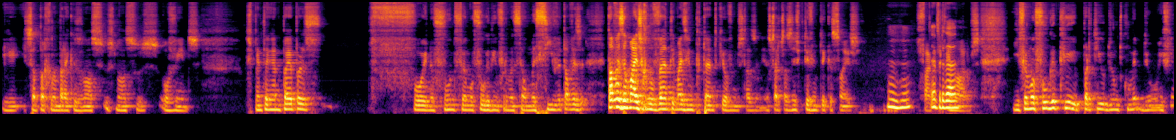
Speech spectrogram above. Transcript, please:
e, e, só para relembrar aqui os nossos, os nossos ouvintes, os Pentagon Papers foi, no fundo, foi uma fuga de informação massiva, talvez, talvez a mais relevante e mais importante que houve nos Estados Unidos. Nos Estados Unidos teve implicações uhum, de facto, é verdade. enormes. E foi uma fuga que partiu de um documento, de um, enfim,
